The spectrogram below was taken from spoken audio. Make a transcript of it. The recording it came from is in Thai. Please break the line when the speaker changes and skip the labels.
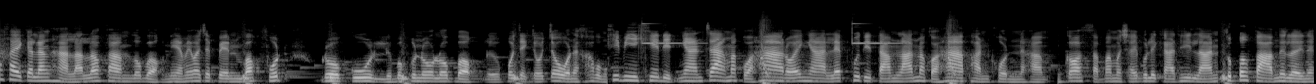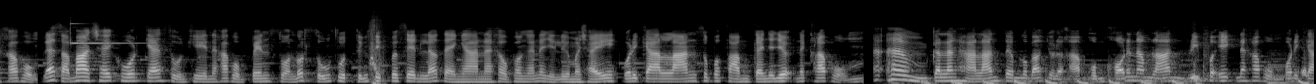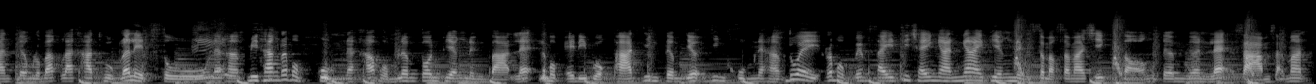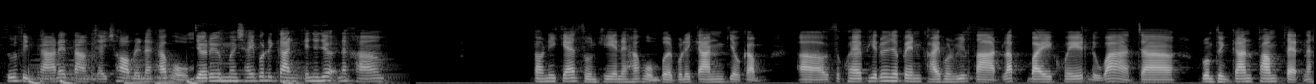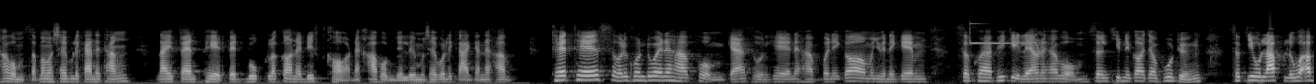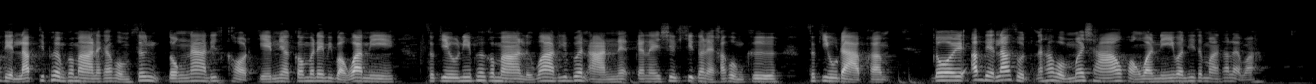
ถ้าใครกำลังหาร้านรับฟาร์มโรบอกเนี่ยไม่ว่าจะเป็นบล็อกฟุต โรกูนหรือ b o ก u โนโรบอกหรือโปรเจกต์โจโจนะครับผมที่มีเครดิตงานจ้างมากกว่า 500 งาน และผู้ติดตามร้านมากกว่า 5,000 คนนะครับก็สามารถมาใช้บริการที่ร้านซูเปอร์ฟาร์มได้เลยนะครับผมและสามารถใช้โค้ดแก๊ส 0K นย์เคนะครับผมเป็นส่วนลดสูงสุดถึง 10%แล้วแต่งานนะครับเพราะงั้นอย่าลืมมาใช้บริการร้านซูเปอร์ฟาร์มกันเยอะๆนะครับผมอะแฮมกำลังหาร้านเติมโลบักอยู่เหรอครับผมขอแนะนำร้าน Reaper X นะครับผมบริการเติมโลบักราคาถูกและเรทสูงนะครับมีทั้งระบบกลุ่มนะครับผมเริ่มต้นเพียง 1 บาท และระบบ AD บวกพาร์ทยิ่งเติมเยอะยิ่งคุ้มนะครับ ด้วยระบบเว็บไซต์ที่ใช้งานง่ายเพียง 1 สมัครสมาชิก 2 เติมเงินและ 3 สามารถซื้อสินค้าได้ตามใจชอบเลยนะครับผมอย่าลืมมาใช้บริการกันเยอะๆนะครับตอนนี้แก๊ส 0K นย์เคนะครับผมเปิดบริการเกี่ยวกับสแควร์พีด้วยจะเป็นขายผลวิทยาศาสตร์รับใบเควสหรือว่าจะรวมถึงการฟาร์มแซดนะครับผมสามารถมาใช้บริการได้ทั้งในแฟนเพจ Facebook แล้วก็ใน Discord นะครับผมอย่าลืมมาใช้บริการกันนะครับ เทสเทสสวัสดีคนด้วยนะครับ ผมแก๊ส 0K นย์เคนะครับ วันนี้ก็มาอยู่ในเกม Square p i c อีกแล้วนะครับผม ซึ่งคลิปนี้ก็จะมาพูดถึงสกิลลับหรือว่าอัปเดตลับที่เพิ่มเข้ามานะครับผม ซึ่งตรงหน้า Discord เกมเนี่ยก็ไม่ได้มีบอกว่ามีสกิลนี้เพิ่มเข้ามาหรือว่าที่เพื่อนอ่านกันในชื่อคลิปนั่นแหละครับผมคือสกิลดาบครับ โดยอัปเดตล่าสุดนะครับผมเมื่อเช้าของวันนี้วันที่จะมาเท่าไหร่วะ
